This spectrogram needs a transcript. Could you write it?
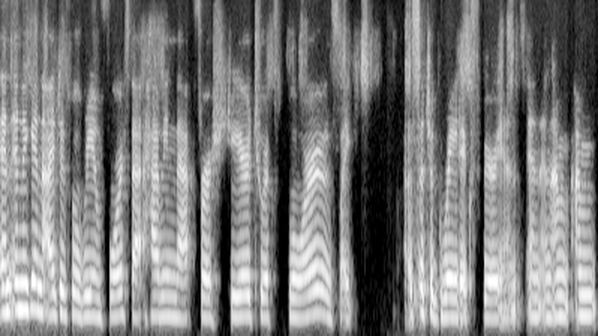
And, and again, I just will reinforce that having that first year to explore is like such a great experience. And, and I'm, I'm,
